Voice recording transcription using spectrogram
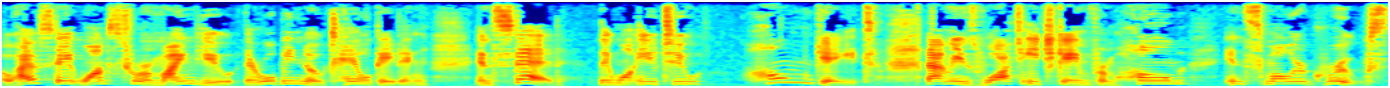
Ohio State wants to remind you there will be no tailgating. Instead, they want you to home gate. That means watch each game from home in smaller groups.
